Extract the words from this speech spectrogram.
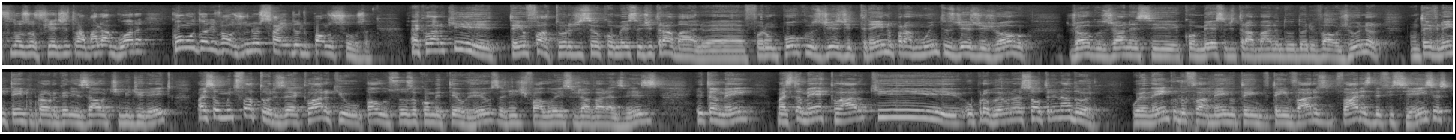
filosofia de trabalho agora com o Dorival Júnior saindo do Paulo Souza? É claro que tem o fator de ser o começo de trabalho. É, foram poucos dias de treino para muitos dias de jogo jogos já nesse começo de trabalho do Dorival Júnior, não teve nem tempo para organizar o time direito, mas são muitos fatores. É claro que o Paulo Souza cometeu erros, a gente falou isso já várias vezes, e também, mas também é claro que o problema não é só o treinador. O elenco do Flamengo tem, tem vários, várias deficiências.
